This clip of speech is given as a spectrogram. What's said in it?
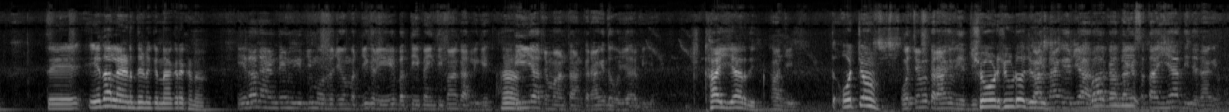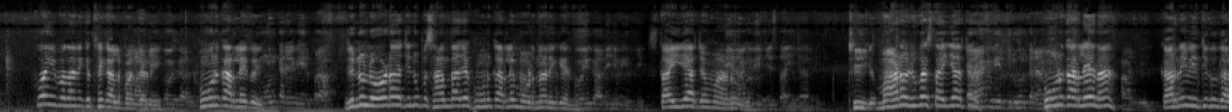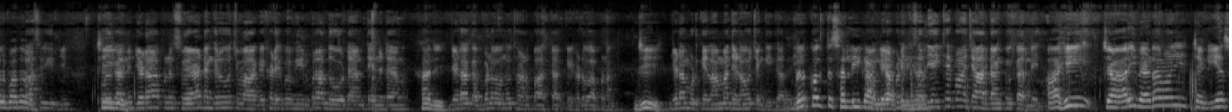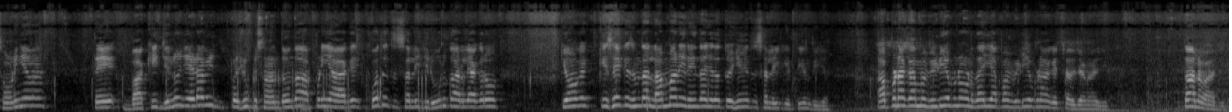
ਤੇ ਇਹਦਾ ਲੈਣ ਦੇਣ ਕਿੰਨਾ ਕੁ ਰੱਖਣਾ? ਇਹਦਾ ਲੈਣ ਦੇਣ ਵੀਰ ਜੀ ਮੁੱਲ ਜੋ ਮਰਜ਼ੀ ਕਰੀਏ 32 35 ਭਾਂ ਕਰ ਲਈਏ। ਹਾਂ। 30000 ਚ ਮਾਨਤਾਨ ਕਰਾਂਗੇ 2000 ਰੁਪਏ 28000 ਦੀ? ਹਾਂਜੀ। ਤੇ ਉਹ ਚੋਂ ਉਹ ਚ ਵੀ ਕਰਾਂਗੇ ਵੀਰ ਜੀ। ਛੋੜ ਛੂੜ ਹੋ ਕਰ ਜੂਗੀ ਦਾਂਗੇ ਵੀਰ ਜੀ ਹਜ਼ਾਰ ਹੋਰ ਕਰ ਦਾਂਗੇ ਵੀ- 27000 ਦੀ ਦੇ ਦਾਂਗੇ। ਕੋਈ ਪਤਾ ਨਹੀਂ ਕਿੱਥੇ ਗੱਲ ਬਣ ਹਾਂਜੀ, ਜਾਣੀ। ਕੋਈ ਗੱਲ ਨਹੀਂ। ਫੋਨ ਕਰ ਲੈ ਕੋਈ। ਫੋਨ ਕਰੇ ਵੀਰ ਭਰਾ। ਜਿਹਨੂੰ ਲੋੜ ਆ ਜਿਹਨੂੰ ਪਸੰਦ ਆ ਜੇ ਫੋਨ ਕਰ ਲੈ ਮੋੜਨਾ ਨਹੀਂ ਕਿਸੇ ਨੂੰ। ਕੋਈ ਗੱਲ ਨਹੀਂ ਵੀਰ ਜੀ। 27000 ਚ ਮਾਣ ਦੇ ਦਾਂਗੇ ਹੋਊਗਾ ਵੀਰ ਜੀ 27000 ਦੀ। ਠੀਕ ਹੈ ਮਾਣ ਹੋ ਜਾਊਗਾ 27000 ਚ। ਕਰਾਂਗੇ ਵੀਰ ਜ਼ਰੂਰ ਕਰਾਂਗੇ। ਫੋਨ ਕਰ ਲਿਆ ਨਾ। ਹਾਂਜੀ। ਕਰਨੀ ਵੀਰ ਜੀ ਕੋਈ ਗੱਲਬਾਤ ਬਸ ਹੋਰ ਵੀਰ ਜੀ। ਠੀਕ ਕੋਈ ਗੱਲ। ਨਹੀਂ ਜਿਹੜਾ ਆਪਣੇ ਸੋਇਆ ਡੰਗਰ ਉਹ ਚਵਾ ਕੇ ਖੜੇ ਕੋਈ ਵੀਰ ਭਰਾ ਦੋ ਟਾਈਮ ਤਿੰਨ ਟਾਈਮ ਹਾਂਜੀ। ਜਿਹੜਾ ਗੱਬਣ ਉਹਨੂੰ ਥਣ ਪਾਸ ਕਰਕੇ ਖੜੋ ਆਪਣਾ। ਜੀ। ਜਿਹੜਾ ਮੁੜ ਕੇ ਲਾਮਾ ਦੇਣਾ ਉਹ ਚੰਗੀ ਗੱਲ ਨਹੀਂ ਬਿਲਕੁਲ ਤਸੱਲੀ ਕਰ ਹਾਂਜੀ, ਲਿਆ ਆਪਣੀ ਆਪਣੀ ਤਸੱਲੀ ਇੱਥੇ ਭਾਵੇਂ ਚਾਰ ਡੰਗ ਕੋਈ ਕਰ ਲੇ। ਆਹੀ ਚਾਰ ਹੀ ਵੈੜਾਂ ਵਾ ਜੀ ਚੰਗੀਆਂ ਸੋਹਣੀਆਂ ਵਾ। ਤੇ ਬਾਕੀ ਜਿਹਨੂੰ ਜਿਹੜਾ ਵੀ ਪਸ਼ੂ ਪਸੰਦ ਆਉਂਦਾ ਆਪਣੀ ਆ ਕੇ ਖੁਦ ਤਸੱਲੀ ਜ਼ਰੂਰ ਕਰ ਲਿਆ ਕਰੋ। ਕਿਉਂਕਿ ਕਿਸੇ ਕਿਸਮ ਦਾ ਲਾਮਾ ਨਹੀਂ ਰਹਿੰਦਾ ਜਦੋਂ ਤੁਸੀਂ ਵੀ ਤਸੱਲੀ ਕੀਤੀ ਹੁੰਦੀ ਆ। ਆਪਣਾ ਕੰਮ ਵੀਡੀਓ ਬਣਾਉਣ ਦਾ ਹੀ ਆਪਾਂ ਵੀਡੀਓ ਬਣਾ ਕੇ ਚੱਲ ਜਾਣਾ ਜੀ। ਧੰਨਵਾਦ ਜੀ।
